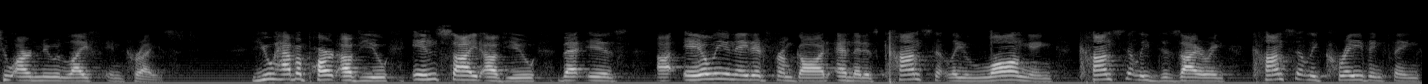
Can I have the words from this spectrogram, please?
to our new life in Christ. You have a part of you, inside of you, that is uh, alienated from God and that is constantly longing, constantly desiring, constantly craving things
